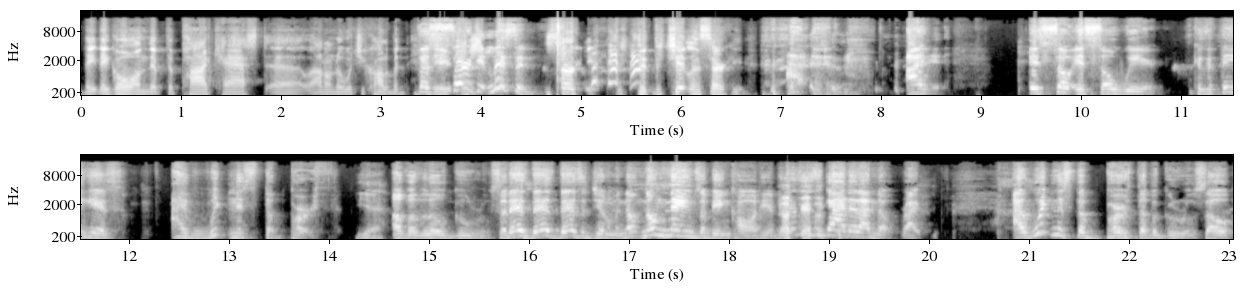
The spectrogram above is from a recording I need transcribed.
They they go on the the podcast. Uh, I don't know what you call it, but the circuit. Listen, circuit, the, the Chitlin circuit. I, I, it's so it's so weird because the thing is, I've witnessed the birth yeah of a little guru. So there's there's there's a gentleman. No no names are being called here because okay, he's a guy that I know, right? I witnessed the birth of a guru. So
